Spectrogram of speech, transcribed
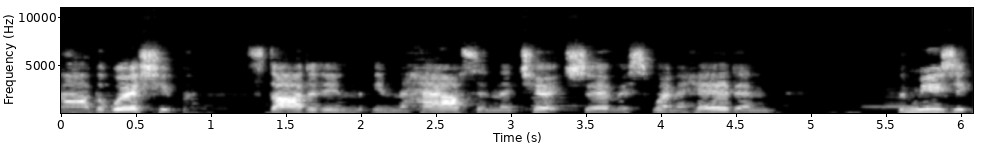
Uh, the worship started in, in the house and the church service went ahead and the music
